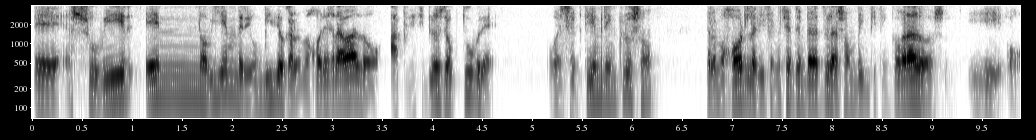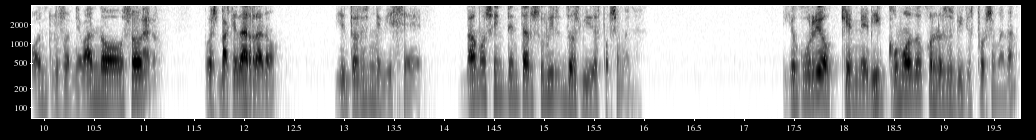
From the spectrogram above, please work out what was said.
eh, subir en noviembre un vídeo que a lo mejor he grabado a principios de octubre o en septiembre incluso, que a lo mejor la diferencia de temperatura son 25 grados y, o incluso nevando sol, Claro. pues va a quedar raro. Y entonces me dije, vamos a intentar subir dos vídeos por semana. ¿Y qué ocurrió? Que me vi cómodo con los dos vídeos por semana.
